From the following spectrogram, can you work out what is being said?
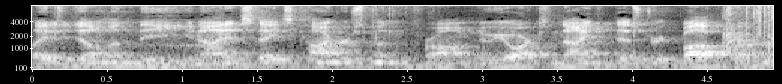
Ladies and gentlemen, the United States Congressman from New York's 9th District, Bob Turner.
